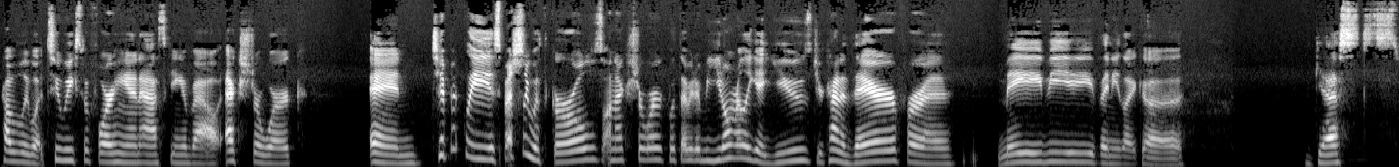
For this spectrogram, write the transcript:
probably what two weeks beforehand asking about extra work, and typically, especially with girls on extra work with WWE, you don't really get used. You're kind of there for a maybe if they need like a guest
